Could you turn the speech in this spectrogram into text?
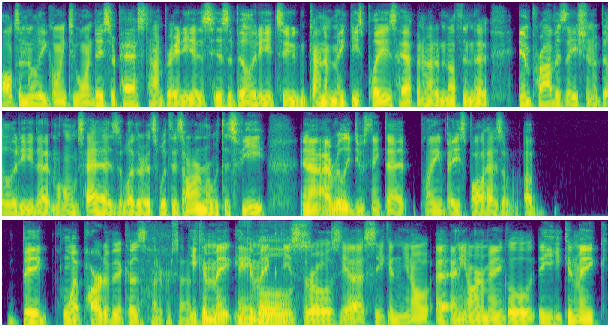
ultimately going to one day surpass Tom Brady is his ability to kind of make these plays happen out of nothing. The improvisation ability that Mahomes has, whether it's with his arm or with his feet. And I, I really do think that playing baseball has a, a big point part of it because 100%. he can make he can make these throws. Yes, he can. You know, at any arm angle, he he can make.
